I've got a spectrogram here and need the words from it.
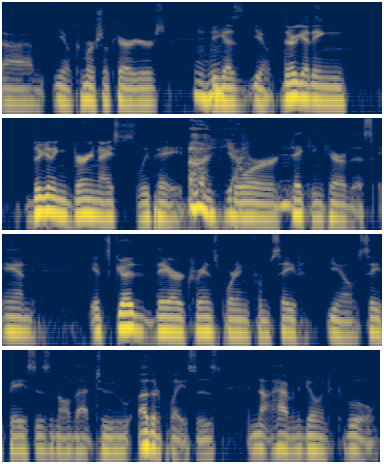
um, you know commercial carriers Mhm. because you know they're getting they're getting very nicely paid Yeah. for taking care of this, and it's good they are transporting from safe you know safe bases and all that to other places and not having to go into Kabul.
